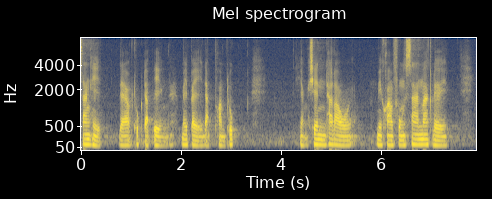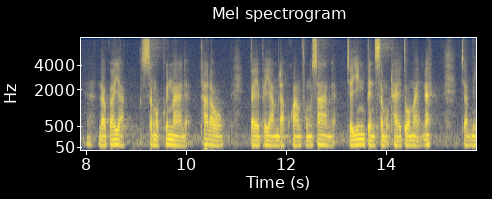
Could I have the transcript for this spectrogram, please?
สร้างเหตุแล้วทุกดับเองไม่ไปดับความทุกข์อย่างเช่นถ้าเรามีความฟุ้งซ่านมากเลย แล้วก็อยากสงบขึ้นมาเนี่ยถ้าเราไปพยายามดับความฟุ้งซ่านเนี่ยจะยิ่งเป็นสมุทัยตัวใหม่นะจะมี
